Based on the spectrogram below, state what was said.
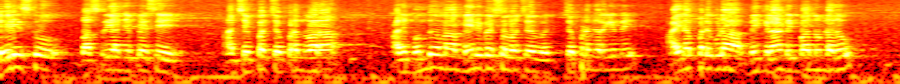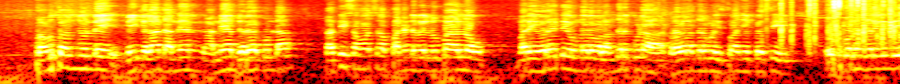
లేడీస్కు బస్ ఫ్రీ అని చెప్పేసి అని చెప్ప చెప్పడం ద్వారా అది ముందు మా మేనిఫెస్టోలో చెప్పడం జరిగింది. అయినప్పటికీ కూడా మీకు ఎలాంటి ఇబ్బంది ఉండదు. ప్రభుత్వం నుండి మీకు ఎలాంటి అన్యాయం అన్యాయం జరగకుండా ప్రతి సంవత్సరం పన్నెండు వేల రూపాయలను మరి ఎవరైతే ఉన్నారో వాళ్ళందరూ కూడా డ్రైవర్లందరూ కూడా ఇస్తామని చెప్పేసి ఒప్పుకోవడం జరిగింది.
